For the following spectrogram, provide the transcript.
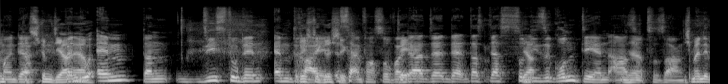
meine, der, das stimmt, ja, wenn ja. du M, dann siehst du den M3. Richtig, richtig. Ist einfach so, weil Der- der, der, das, das ist so Ja. diese Grund-DNA sozusagen. Ich meine,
